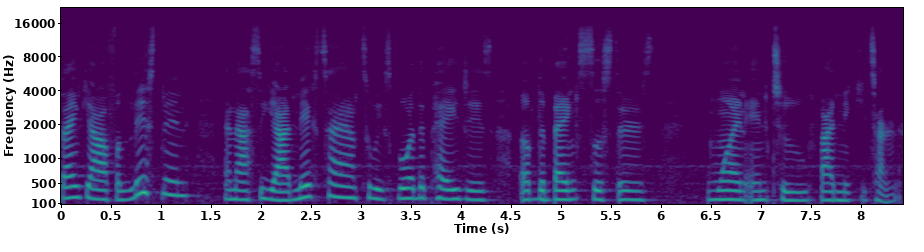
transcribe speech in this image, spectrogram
Thank y'all for listening, and I'll see y'all next time to explore the pages of The Banks Sisters 1 and 2 by Nikki Turner.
